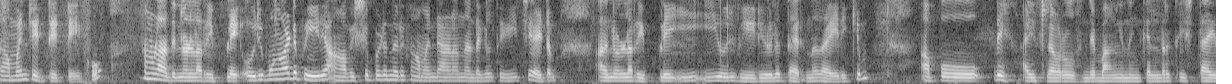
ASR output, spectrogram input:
കമന്റ് ഇട്ടിട്ടേക്കൂ. നമ്മൾ അതിനുള്ള റിപ്ലൈ ഒരുപാട് പേര് ആവശ്യപ്പെടുന്ന ഒരു കമന്റ് ആണെന്നുണ്ടെങ്കിൽ തീർച്ചയായിട്ടും അതിനുള്ള റിപ്ലൈ ഈ ഈ ഒരു വീഡിയോയിൽ തരുന്നതായിരിക്കും. അപ്പോൾ ദേ ഐസ് ലവർ റോസിന്റെ ഭംഗി നിങ്ങൾക്ക് എല്ലാവർക്കും ഇഷ്ടമായി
